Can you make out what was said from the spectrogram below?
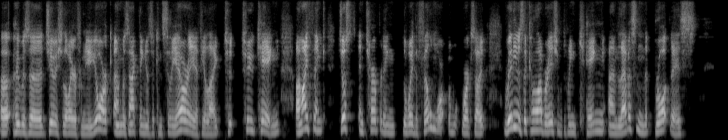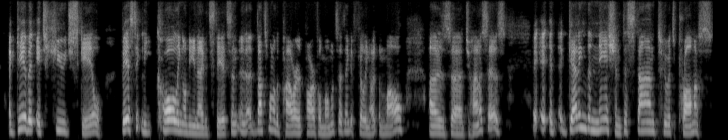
uh, who was a Jewish lawyer from New York and was acting as a consigliere, if you like, to, to King. And I think just interpreting the way the film wor- works out, really was the collaboration between King and Levison that brought this and gave it its huge scale basically calling on the United States, and, and, that's one of the power powerful moments I think of filling out the mall as uh, Joanna says, it, it, getting the nation to stand to its promise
